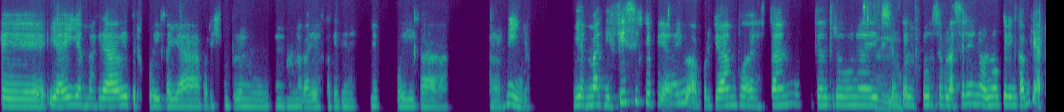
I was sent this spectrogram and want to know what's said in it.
y ahí ya es más grave y perjudica ya, por ejemplo, en, en una pareja que tiene perjudica a los niños. Y es más difícil que pidan ayuda porque ambos están dentro de una adicción que les produce placer y no, no quieren cambiar.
